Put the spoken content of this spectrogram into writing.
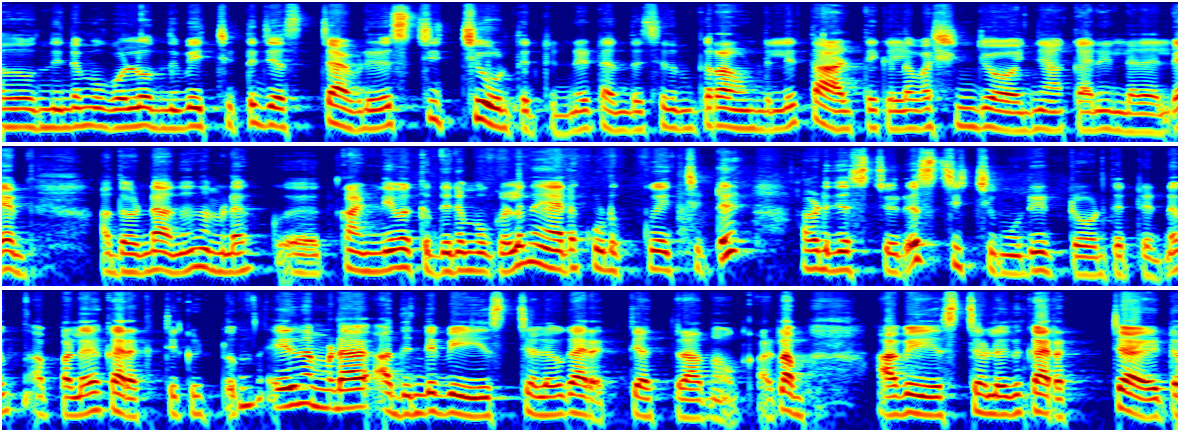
അത് ഒന്നിന്റെ മുകളിൽ ഒന്ന് വെച്ചിട്ട് ജസ്റ്റ് അവിടെ ഒരു സ്റ്റിച്ച് കൊടുത്തിട്ടുണ്ട് കേട്ടോ എന്താ വെച്ചാൽ നമുക്ക് റൗണ്ടിൽ താഴത്തേക്കുള്ള വശം ജോയിൻ ആക്കാനുള്ളതല്ലേ അതുകൊണ്ടാണ് നമ്മുടെ കണ്ണി വെക്കുന്നതിന് മുകളിൽ നേരെ കുടുക്ക് വെച്ചിട്ട് അവിടെ ജസ്റ്റ് ഒരു സ്റ്റിച്ചും കൂടി ഇട്ട് കൊടുത്തിട്ടുണ്ട്. അപ്പോൾ കറക്റ്റ് കിട്ടും. ഇത് നമ്മുടെ അതിന്റെ വേസ്റ്റ് അളവ് കറക്റ്റ് എത്ര നോക്കാം കേട്ടോ ആ വേസ്റ്റ് അളവ് കറക്റ്റായിട്ട്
